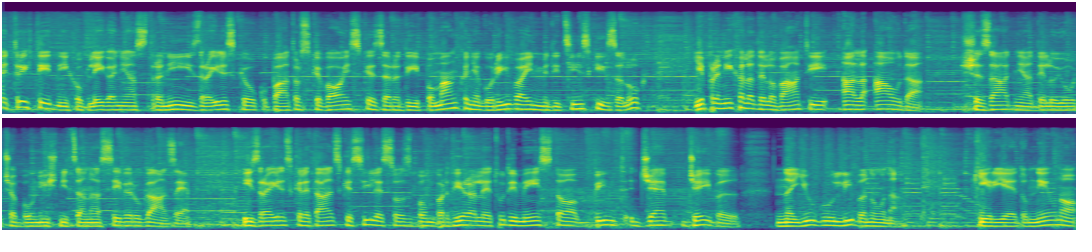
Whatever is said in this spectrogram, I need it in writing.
Skoraj treh tednih obleganja strani izraelske okupatorske vojske zaradi pomankanja goriva in medicinskih zalog je prenehala delovati Al-Auda, še zadnja delujoča bolnišnica na severu Gaze. Izraelske letalske sile so zbombardirale tudi mesto Bint Jebel na jugu Libanona, kjer, domnevno,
